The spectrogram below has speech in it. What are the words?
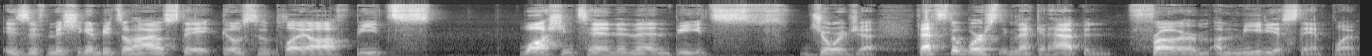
is if Michigan beats Ohio State, goes to the playoff, beats Washington, and then beats Georgia. That's the worst thing that could happen from a media standpoint.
